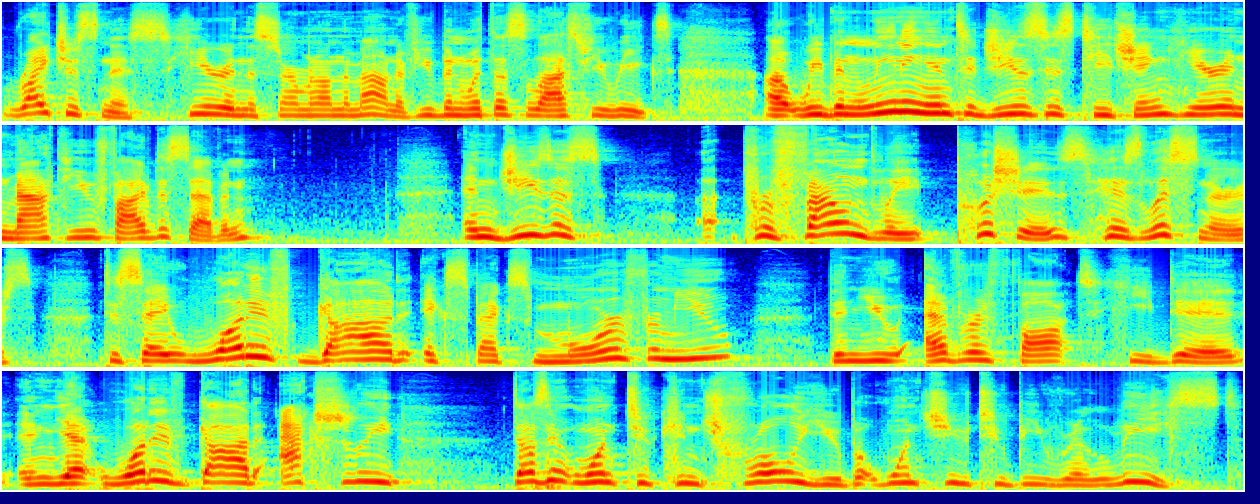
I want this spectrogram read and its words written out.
righteousness here in the Sermon on the Mount. If you've been with us the last few weeks, uh, we've been leaning into Jesus' teaching here in Matthew 5 to 7. And Jesus uh, profoundly pushes his listeners to say, What if God expects more from you than you ever thought he did? And yet, what if God actually doesn't want to control you, but wants you to be released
